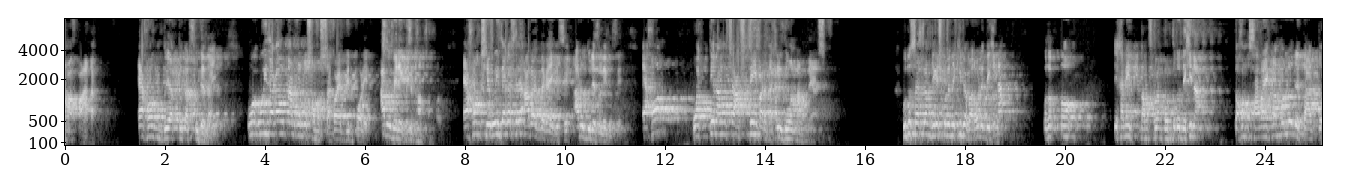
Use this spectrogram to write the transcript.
নামাজ পারে না। এখন দুই একটু তার সুদে দেয়। ওই জায়গাও তার জন্য সমস্যা কয়েকদিন পরে। আরও বেড়ে গেছে ধন সম্পদ। এখন সে ওই জায়গা ছেড়ে আরও এক জায়গায় গেছে, আরও দূরে চলে গেছে। এখন ওয়াক্তের নামাজ সে আসতেই পারে না, খালি দুয়ার নামাজে আসে। হুদুস ইসলাম জিজ্ঞেস করলেন যে, কি ব্যাপার? ওরে দেখি না? ওদের তো এখানে নামাজ কালাম পড়তে তো দেখি না। তখন সাহাবা একরাম বলল যে, তার তো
